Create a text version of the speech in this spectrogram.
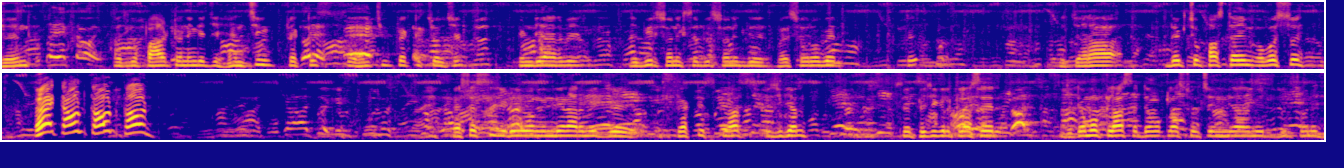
জয়ন্ত আজকে পাহাড় ট্রেনিংয়ে যে হ্যান্সিং প্র্যাকটিস সে হ্যান্সিং প্র্যাকটিস চলছে ইন্ডিয়ান আর্মি যে বীর সৈনিক সে বীর সৈনিকদের ভাই সৌরভের যারা দেখছো ফার্স্ট টাইম অবশ্যই count count count SSC GD এবং ইন্ডিয়ান আর্মির যে প্র্যাকটিস ক্লাস ফিজিক্যাল সে ফিজিক্যাল ক্লাসের যে ডেমো ক্লাস সে ডেমো ক্লাস চলছে ইন্ডিয়ান আর্মির বীর সৈনিক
